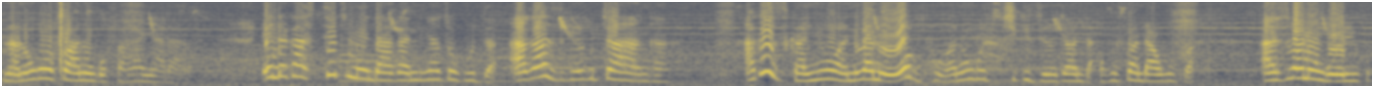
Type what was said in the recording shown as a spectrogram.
Munhu anongofa anongofa akanyarara. Ende kastatement akandinyatsokuudza akazi kekutanga akazi kanyowa nevanhu hobho vanongotichikidzira kuti anhu ndakufa ndakufa asi vanongoriko?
